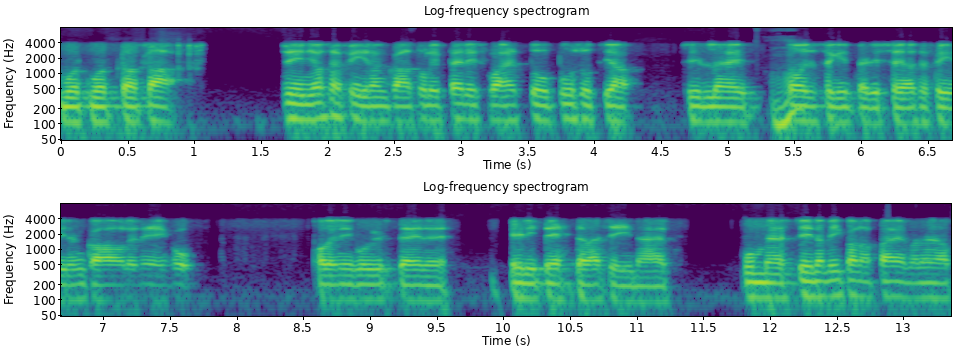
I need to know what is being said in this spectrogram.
mut, mut, tota, siinä Josefinan kanssa tuli pelissä vaihdettua pusut ja silleen Oho. toisessakin pelissä Josefinan kanssa oli, niinku, oli niinku yhteinen pelitehtävä siinä, että mun mielestä siinä vikana päivänä ja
